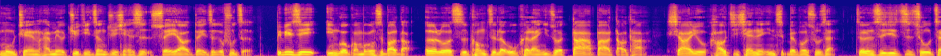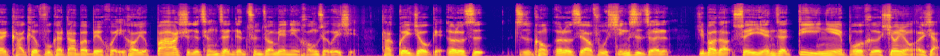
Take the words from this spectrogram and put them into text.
目前还没有具体证据显示谁要对这个负责。BBC 英国广播公司报道，俄罗斯控制了乌克兰一座大坝倒塌，下游好几千人因此被迫疏散。泽伦斯基指出，在卡科夫卡大坝被毁以后，有八十个城镇跟村庄面临洪水威胁。他归咎给俄罗斯，指控俄罗斯要负刑事责任。据报道，水沿着第聂伯河汹涌而下，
